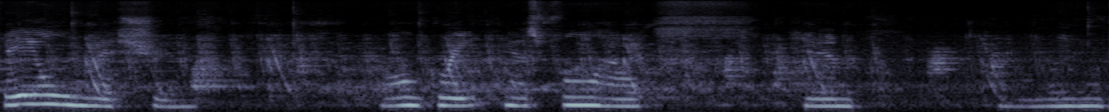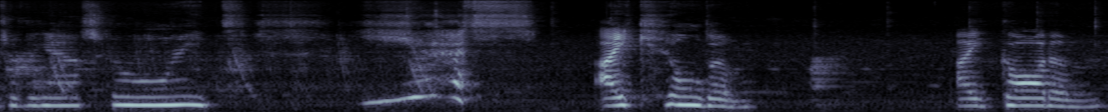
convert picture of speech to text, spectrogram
fail mission? Oh great, he has full health. Him um, into the asteroids. Yes! I killed him. I got him.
